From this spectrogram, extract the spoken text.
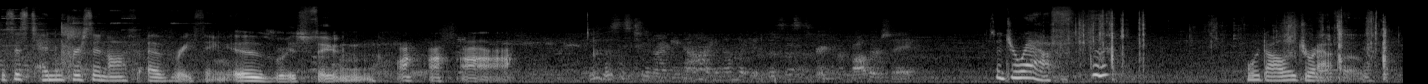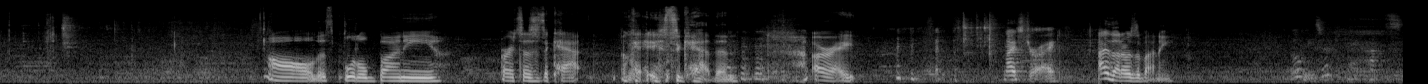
This is 10% off everything. Everything. Ooh, this is two ninety nine. I'm gonna this. This is great for Father's Day. It's a giraffe. $4 giraffe. Oh, this little bunny. Or it says it's a cat. Okay, it's a cat then. All right. Nice try. I thought it was a bunny. Oh, these are cats.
